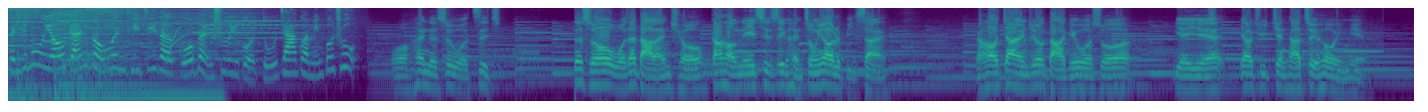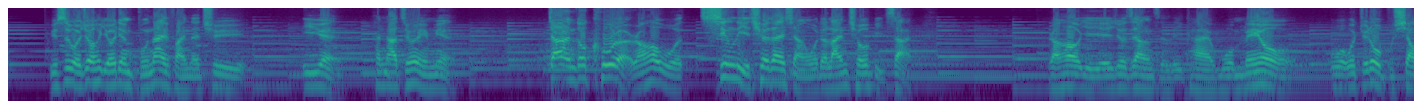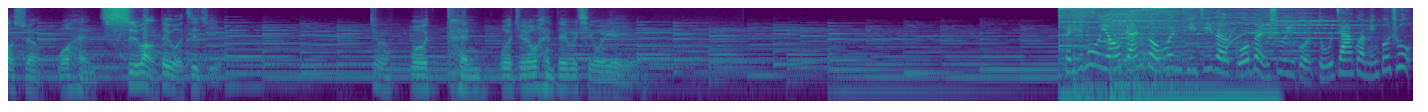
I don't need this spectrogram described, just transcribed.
本节目由赶走问题机的国本树玉果独家冠名播出。我恨的是我自己。那时候我在打篮球，刚好那一次是一个很重要的比赛，然后家人就打给我说，爷爷要去见他最后一面。于是我就有点不耐烦的去医院看他最后一面，家人都哭了，然后我心里却在想我的篮球比赛。然后爷爷就这样子离开，我没有。我我觉得我不孝顺，我很失望对我自己，就我很我觉得我很对不起我爷爷。本节目由赶走问题机的国本树玉果独家冠名播出。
